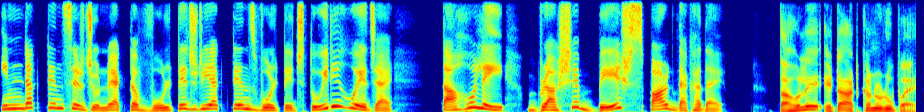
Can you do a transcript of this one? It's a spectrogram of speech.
ইন্ডাকটেন্সের জন্য একটা ভোল্টেজ রিয়াকটেন্স ভোল্টেজ তৈরি হয়ে যায় তাহলেই ব্রাশে বেশ স্পার্ক দেখা দেয়। তাহলে এটা আটকানোর উপায়?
